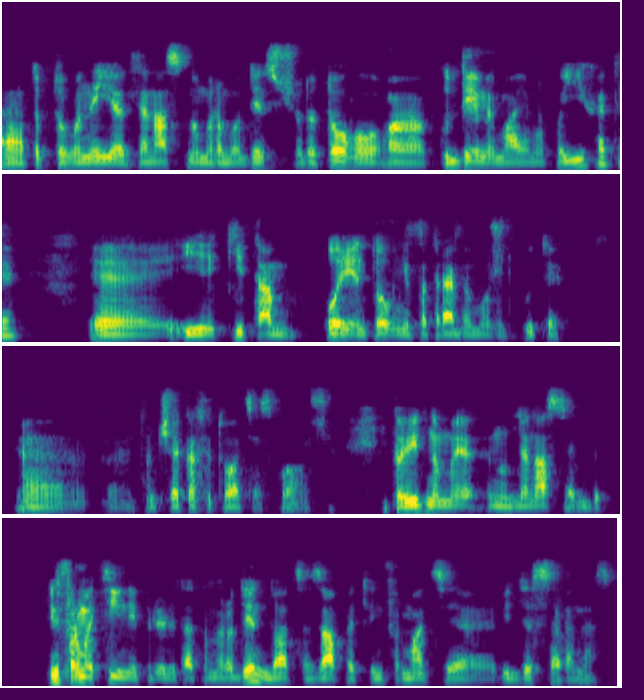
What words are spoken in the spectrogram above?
Е, тобто вони є для нас номером один щодо того, е, куди ми маємо поїхати, е, і які там орієнтовні потреби можуть бути, е, там чи яка ситуація склалася. Відповідно, ми ну для нас якби інформаційний пріоритет номер один да, це запит, інформація від ДСНС.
